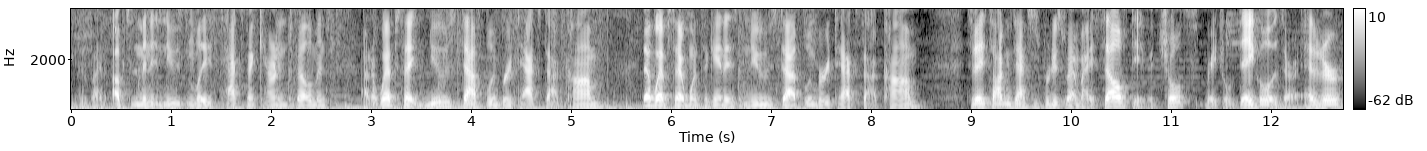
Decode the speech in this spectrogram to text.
You can find up to the minute news and latest tax and accounting developments at our website, news.bloombergtax.com. That website, once again, is news.bloombergtax.com. Today's Talking Tax is produced by myself, David Schultz. Rachel Daigle is our editor,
